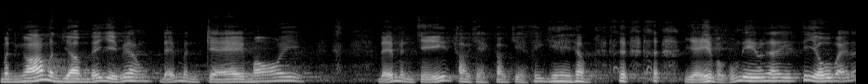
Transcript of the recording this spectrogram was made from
Mình ngó, mình dòm để gì biết không? Để mình trề môi, để mình chỉ, coi kìa coi kìa, thấy ghê không? Vậy mà cũng đi ra đây thí dụ vậy đó.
